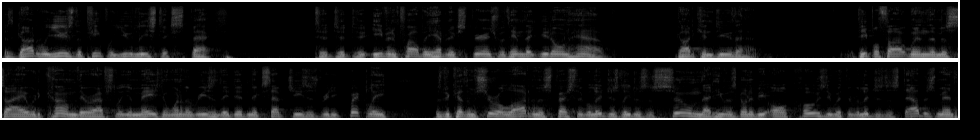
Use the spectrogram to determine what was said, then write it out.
Because God will use the people you least expect to, to, to even probably have an experience with Him that you don't have. God can do that. People thought when the Messiah would come, they were absolutely amazed. And one of the reasons they didn't accept Jesus really quickly was because I'm sure a lot of them, especially religious leaders, assumed that he was going to be all cozy with the religious establishment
